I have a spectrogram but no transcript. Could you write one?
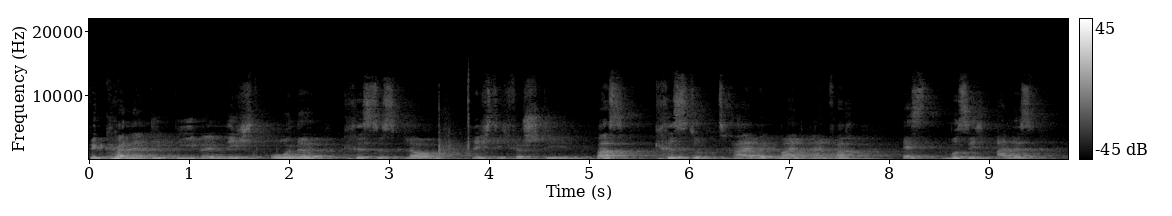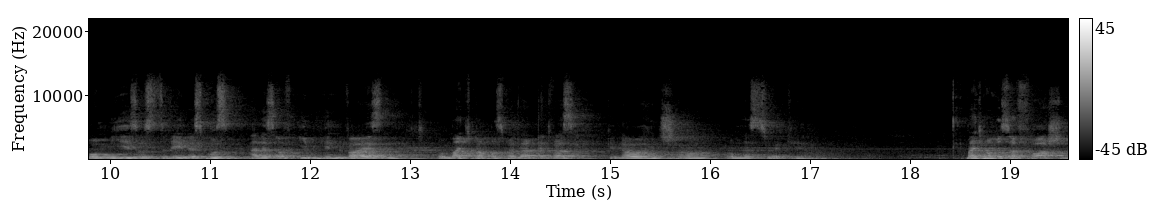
Wir können die Bibel nicht ohne Christusglauben richtig verstehen. Was Christum treibt, meint einfach, es muss sich alles um Jesus drehen, es muss alles auf ihn hinweisen und manchmal muss man dann etwas genauer hinschauen, um das zu erkennen. Manchmal muss man forschen,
